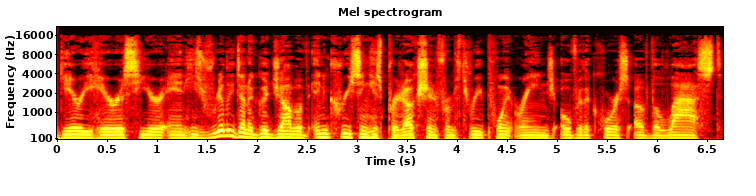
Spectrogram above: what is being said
Gary Harris here, and he's really done a good job of increasing his production from three point range over the course of the last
